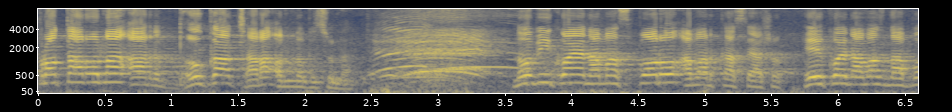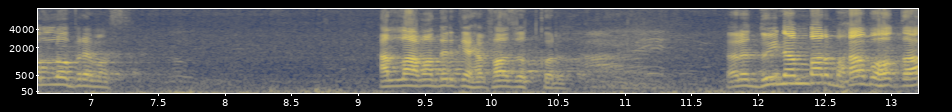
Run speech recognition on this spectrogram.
প্রতারণা আর ধোকা ছাড়া অন্য কিছু না। নবী কয়, নামাজ পড়ো, আমার কাছে আসো। হে কয়, নামাজ না পড়লেও প্রেম আছে। আল্লাহ আমাদেরকে হেফাজত করে তাহলে দুই নাম্বার ভয়াবহতা,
